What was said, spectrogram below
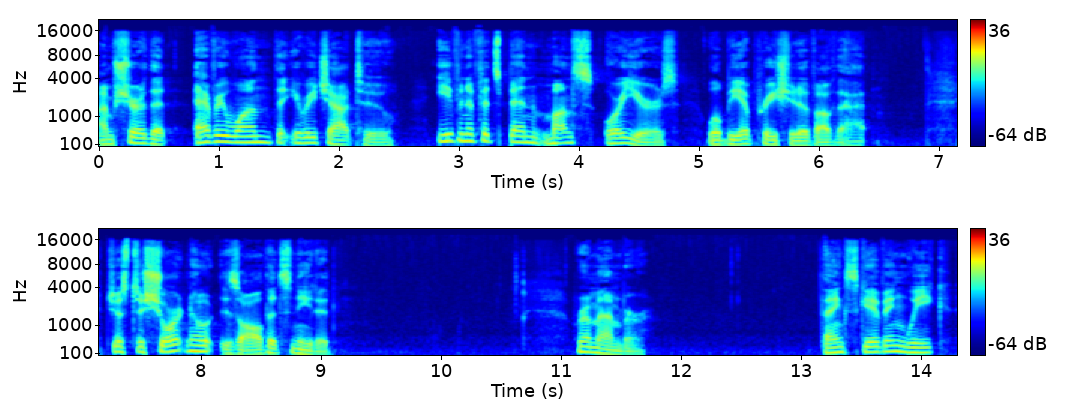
I'm sure that everyone that you reach out to, even if it's been months or years, will be appreciative of that. Just a short note is all that's needed. Remember, Thanksgiving week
